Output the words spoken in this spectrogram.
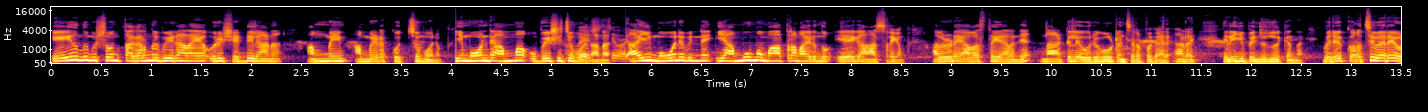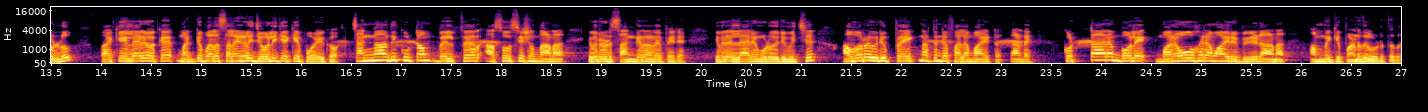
ഏത് നിമിഷവും തകർന്നു വീടാറായ ഒരു ഷെഡിലാണ് അമ്മയും അമ്മയുടെ കൊച്ചുമോനും. ഈ മോന്റെ അമ്മ ഉപേക്ഷിച്ചു പോയതാണ്. ഈ മോന് പിന്നെ ഈ അമ്മൂമ്മ മാത്രമായിരുന്നു ഏക ആശ്രയം. അവരുടെ അവസ്ഥ അറിഞ്ഞ് നാട്ടിലെ ഒരു കൂട്ടം ചെറുപ്പക്കാർ അടെ എനിക്ക് പിന്നിൽ നിൽക്കുന്ന. ഇവർ കുറച്ച് പേരേ ഉള്ളൂ. ബാക്കി എല്ലാവരും ഒക്കെ മറ്റു പല സ്ഥലങ്ങളിൽ ജോലിക്കൊക്കെ പോയേക്കോ. ചങ്ങാതിക്കൂട്ടം വെൽഫെയർ അസോസിയേഷൻ എന്നാണ് ഇവരുടെ സംഘടനയുടെ പേര്. ഇവരെല്ലാവരും കൂടെ ഒരുമിച്ച് അവരുടെ ഒരു പ്രയത്നത്തിന്റെ ഫലമായിട്ട് ആണ്ടെ കൊട്ടാരം പോലെ മനോഹരമായ ഒരു വീടാണ് അമ്മയ്ക്ക് പണിത് കൊടുത്തത്.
